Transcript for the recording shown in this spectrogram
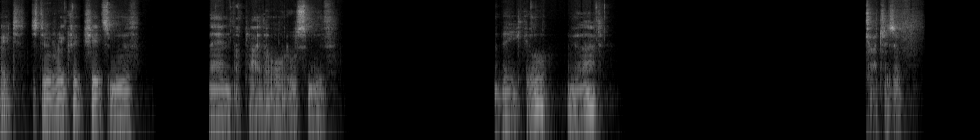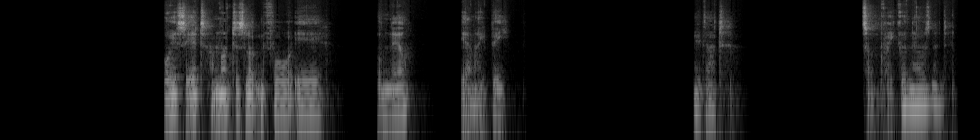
right, just do a right click shade smooth, then apply the auto smooth. There you go. Look at that. Touches it. voice it. I'm not just looking for a thumbnail. Yeah, it might be. That. Something quite good now, isn't it?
